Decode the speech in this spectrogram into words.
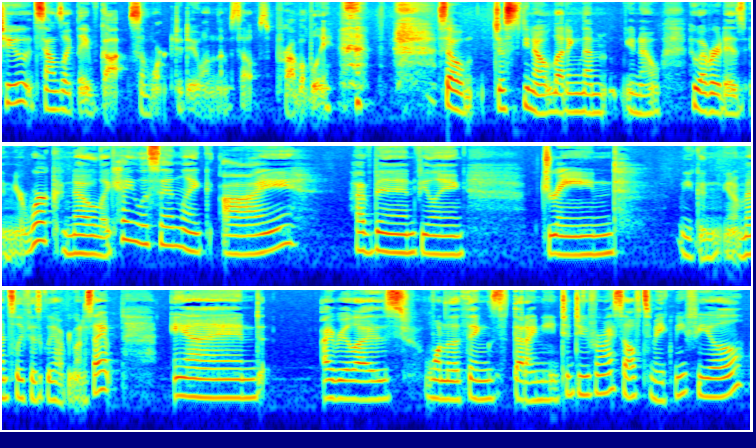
two it sounds like they've got some work to do on themselves probably. so just, you know, letting them, you know, whoever it is in your work know like, "Hey, listen, like I have been feeling drained you can, you know, mentally, physically, however you want to say it. And I realized one of the things that I need to do for myself to make me feel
